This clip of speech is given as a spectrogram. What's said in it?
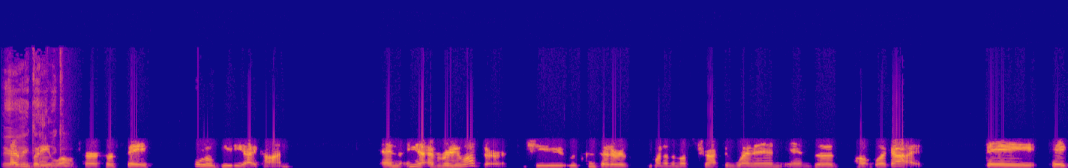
Very everybody iconic. loved her. Her face, total beauty icon. And, you know, everybody loved her. She was considered one of the most attractive women in the public eye. They take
